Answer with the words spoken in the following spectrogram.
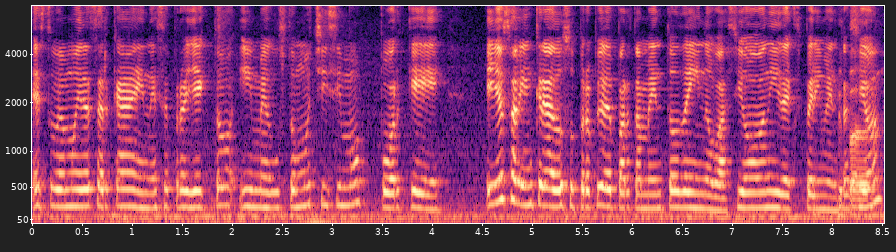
estuve muy de cerca en ese proyecto y me gustó muchísimo porque ellos habían creado su propio departamento de innovación y de experimentación.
